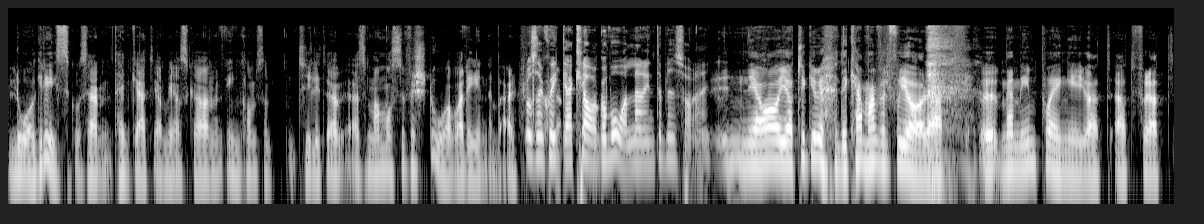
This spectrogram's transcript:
låg risk och sen tänka att ja, men jag ska ha en inkomst som tydligt. Alltså man måste förstå vad det innebär. Och sen skicka klagomål när det inte blir så. Nej. Ja, jag tycker det kan man väl få göra. Eh, Men min poäng är ju att, att för att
